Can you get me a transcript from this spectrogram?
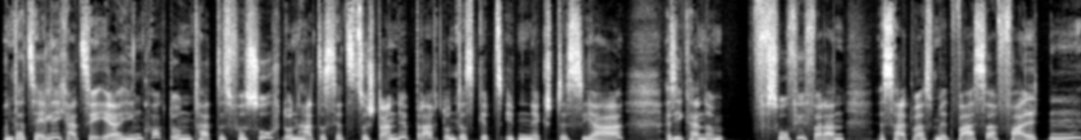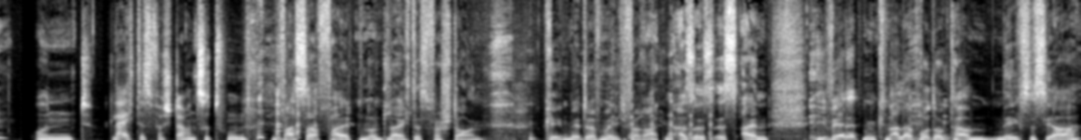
Und tatsächlich hat sie eher hinguckt und hat das versucht und hat das jetzt zustande gebracht. Und das gibt's eben nächstes Jahr. Also ich kann da so viel voran. Es hat was mit Wasser, Falten und leichtes Verstauen zu tun. Wasser, Falten und leichtes Verstauen. Okay, mehr dürfen wir nicht verraten. Also es ist ein, ihr werdet ein Knallerprodukt haben nächstes Jahr.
